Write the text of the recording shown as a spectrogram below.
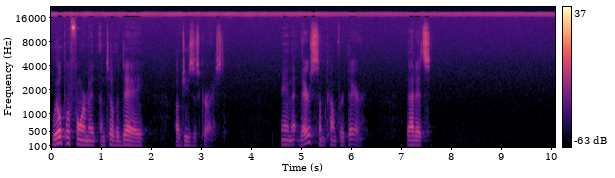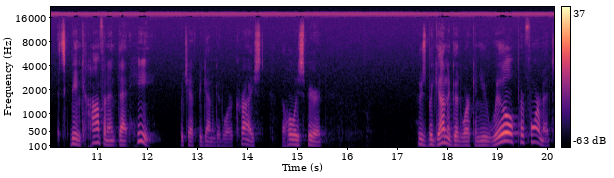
will perform it until the day of Jesus Christ. Man, that, there's some comfort there. That it's it's being confident that He, which hath begun a good work, Christ, the Holy Spirit, who's begun a good work in you, will perform it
